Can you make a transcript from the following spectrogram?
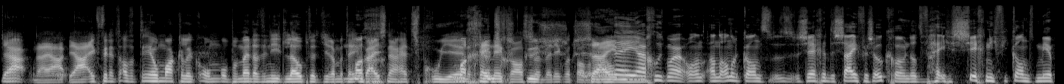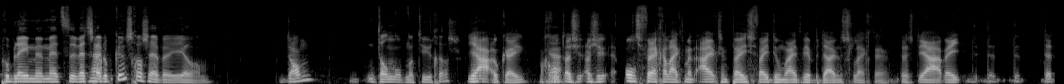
Ja, nou ja, ja, ik vind het altijd heel makkelijk om op het moment dat het niet loopt, dat je dan meteen Mag- wijst naar het sproeien. en mag het geen kunstgras en excuus weet ik wat zijn. allemaal. Nee, ja, goed, maar aan, aan de andere kant zeggen de cijfers ook gewoon dat wij significant meer problemen met de wedstrijden Ja. op kunstgras hebben, Johan. Dan? Dan op natuurgras. Ja, oké. Maar goed, Ja. als, je, als je ons vergelijkt met Ajax en PSV, doen wij het weer beduidend slechter. Dus ja, weet je, dat, dat, dat-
